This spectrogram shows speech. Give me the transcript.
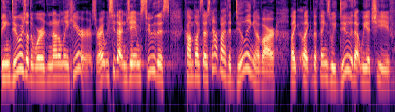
Being doers of the word, not only hearers, right? We see that in James 2, this complex that it's not by the doing of our, like, like the things we do that we achieve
